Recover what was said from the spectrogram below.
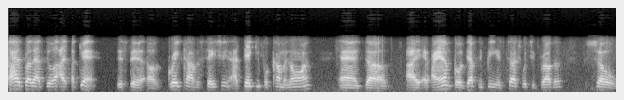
All right, brother Abdul. I, again, it's been a great conversation. I thank you for coming on, and uh, I I am going to definitely be in touch with you, brother. So,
